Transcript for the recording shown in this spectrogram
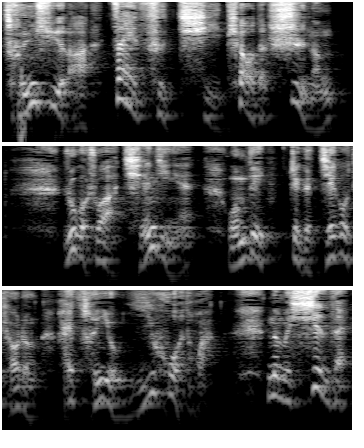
存续了啊再次起跳的势能。如果说啊前几年我们对这个结构调整还存有疑惑的话，那么现在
